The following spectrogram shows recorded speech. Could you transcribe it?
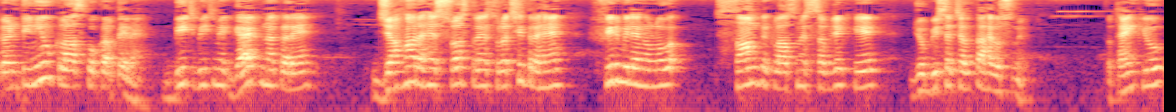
कंटिन्यू क्लास को करते रहें। बीच बीच में गैप ना करें। जहाँ रहें, स्वस्थ रहें, सुरक्षित रहें, फिर मिलेंगे हम लोग शाम के क्लास में सब्जेक्ट के जो विषय चलता है उसमें। तो थैंक यू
